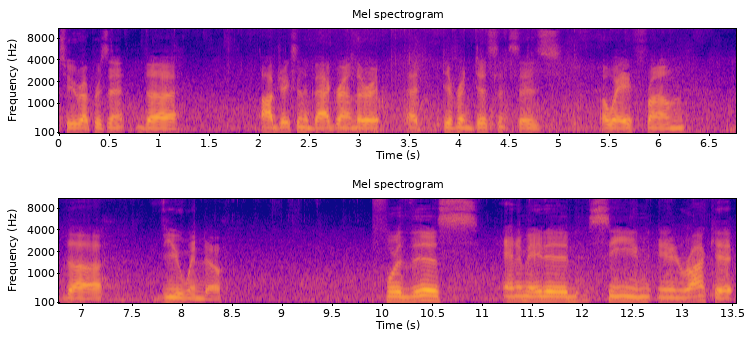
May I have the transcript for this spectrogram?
to represent the objects in the background that are at different distances away from the view window. For this animated scene in Rocket,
